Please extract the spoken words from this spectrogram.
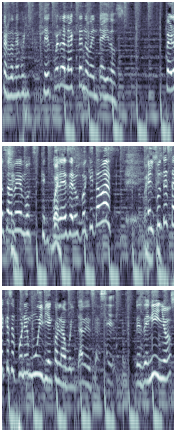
perdón, abuelita, de acuerdo al acta 92. Pero sabemos que puede Bueno. ser un poquito más. Bueno, el sí. punto está que se pone muy bien con la abuelita desde, hace- desde niños.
